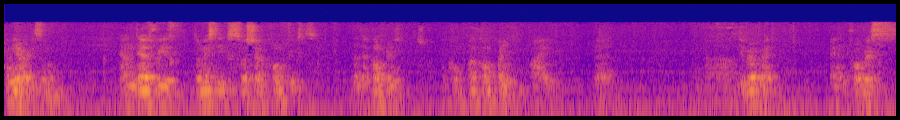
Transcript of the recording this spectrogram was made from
communalism and dealt with domestic social conflicts that accompanied, accompanied by the uh, development and progress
